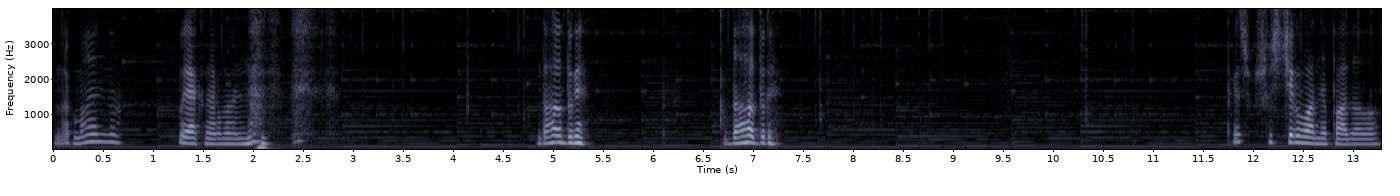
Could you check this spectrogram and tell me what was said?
Нормально. Ну як нормально? Добре. Добре. Треба, щоб щось червоне падало.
